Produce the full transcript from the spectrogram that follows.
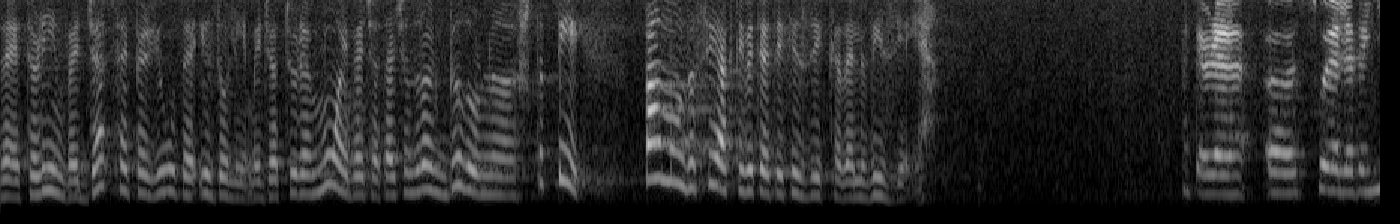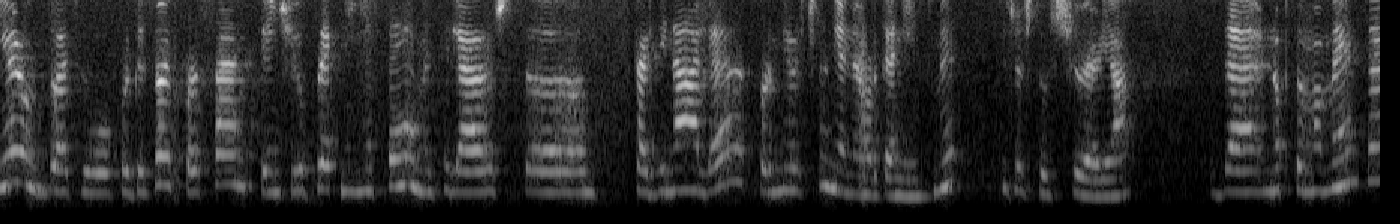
dhe të rinjve gjatë kësaj periudhe izolimi, gjatë këtyre muajve që ata qëndrojnë mbyllur në shtëpi pa mundësi aktiviteti fizik dhe lëvizjeje? Atëherë, uh, Suel, edhe një herë unë dua t'ju përgëzoj për faktin që ju prekni një temë e cila është uh, kardinale për mirëqenien e organizmit, siç është ushqyerja. Dhe në këto momente,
